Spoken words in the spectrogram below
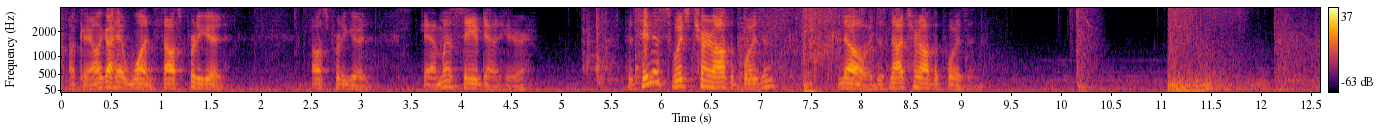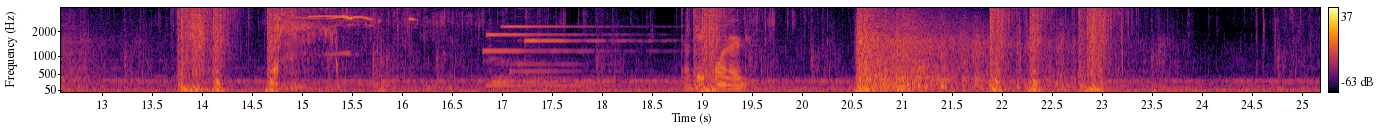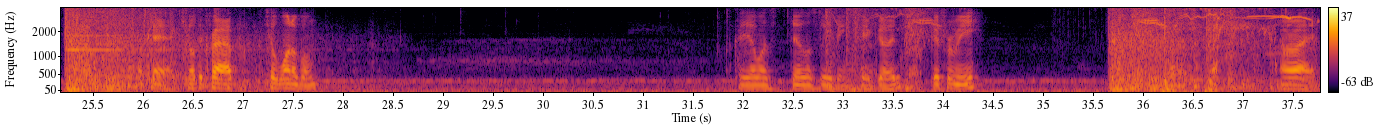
Okay, I only got hit once. That was pretty good. That was pretty good. Okay, I'm gonna save down here. Does hitting the switch turn off the poisons? No, it does not turn off the poison. Don't get cornered. Okay, I killed the crab. Killed one of them. Okay, that one's other one's leaving. Okay, good. Good for me. Alright.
